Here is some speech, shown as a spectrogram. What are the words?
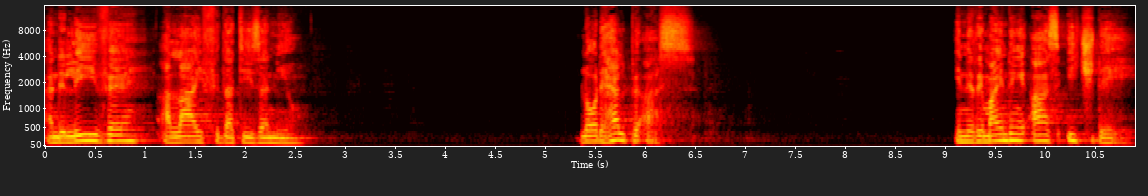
and live a life that is anew. Lord, help us in reminding us each day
